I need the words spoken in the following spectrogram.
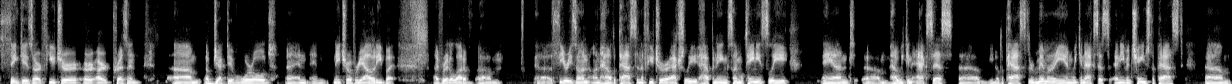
think is our future or our present um, objective world and and nature of reality, but I've read a lot of um, uh, theories on on how the past and the future are actually happening simultaneously, and um, how we can access uh, you know the past through memory, and we can access and even change the past um,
